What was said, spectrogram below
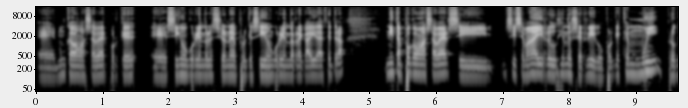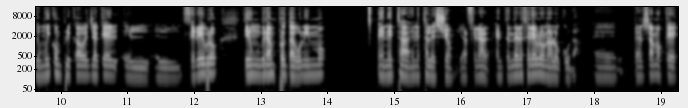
eh, nunca vamos a saber por qué eh, siguen ocurriendo lesiones, por qué siguen ocurriendo recaídas, etcétera ni tampoco vamos a saber si, se va a ir reduciendo ese riesgo, porque es que es muy, pero que muy complicado, ya que el, cerebro tiene un gran protagonismo en esta, en esta lesión. Y al final, entender el cerebro es una locura. Eh, pensamos que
